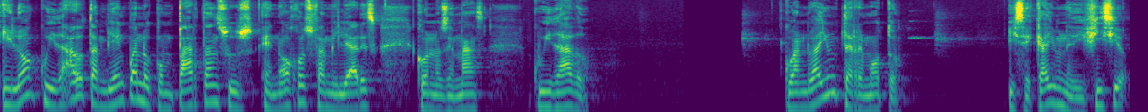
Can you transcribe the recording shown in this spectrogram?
Y luego cuidado también cuando compartan sus enojos familiares con los demás. Cuidado. Cuando hay un terremoto y se cae un edificio,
